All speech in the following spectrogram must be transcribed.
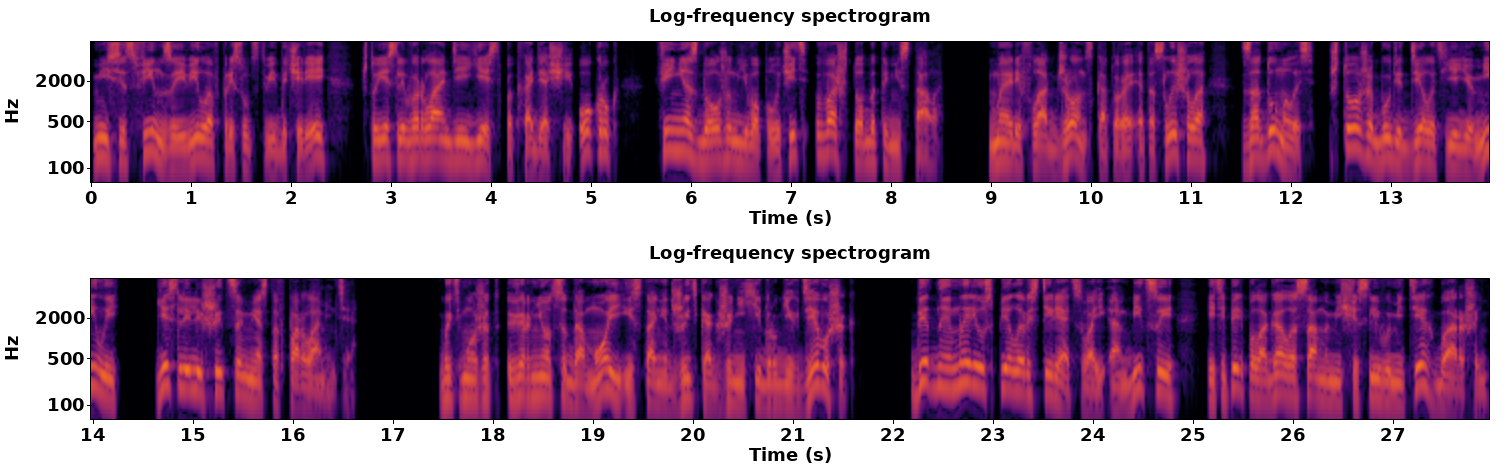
Миссис Финн заявила в присутствии дочерей, что если в Ирландии есть подходящий округ, Финиас должен его получить во что бы то ни стало. Мэри Флат Джонс, которая это слышала, задумалась, что же будет делать ее милый, если лишится места в парламенте. Быть может, вернется домой и станет жить как женихи других девушек? Бедная Мэри успела растерять свои амбиции и теперь полагала самыми счастливыми тех барышень,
